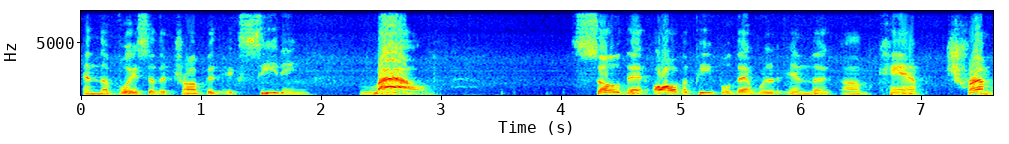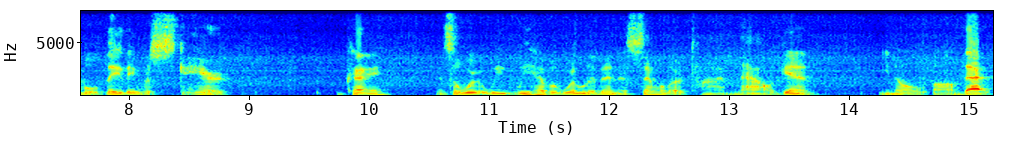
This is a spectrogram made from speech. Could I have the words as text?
and the voice of the trumpet exceeding loud, so that all the people that were in the um, camp trembled. They they were scared. Okay, and so we're, we we have a, we're living in a similar time now. Again, you know um, that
